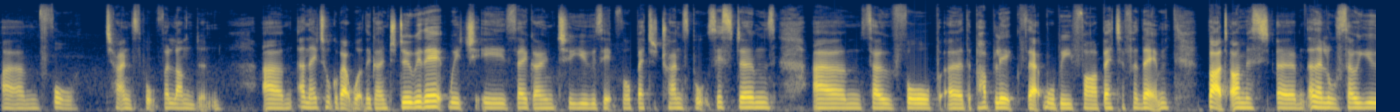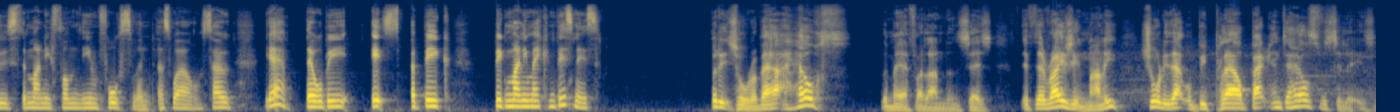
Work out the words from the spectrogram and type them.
um, for Transport for London. Um, and they talk about what they're going to do with it, which is they're going to use it for better transport systems. Um, so for uh, the public, that will be far better for them. But I'm, um, and they'll also use the money from the enforcement as well. So yeah, there will be. It's a big, big money making business. But it's all about health, the Mayor for London says. If they're raising money, surely that would be ploughed back into health facilities.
